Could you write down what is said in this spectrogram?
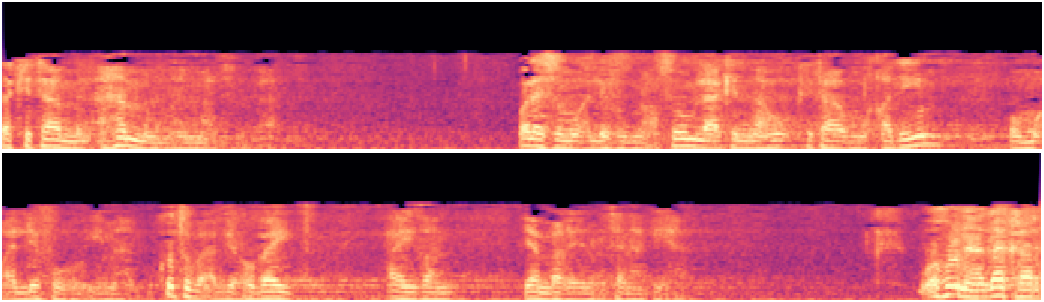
هذا كتاب من أهم المهمات في الباب. وليس مؤلفه معصوم لكنه كتاب قديم ومؤلفه إمام. كتب أبي عبيد أيضا ينبغي أن يعتنى بها. وهنا ذكر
